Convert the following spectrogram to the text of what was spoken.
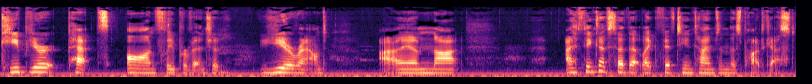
Keep your pets on flea prevention year round. I am not, I think I've said that like 15 times in this podcast,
